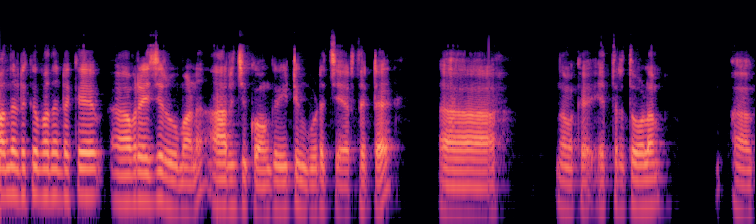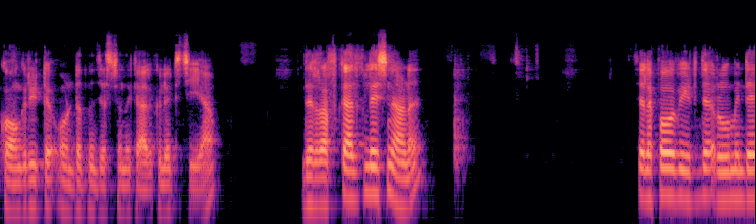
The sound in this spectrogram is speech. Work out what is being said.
പന്ത്രണ്ടക്ക് പന്ത്രണ്ടൊക്കെ ആവറേജ് റൂമാണ് ആറിഞ്ച് കോൺക്രീറ്റും കൂടെ ചേർത്തിട്ട് നമുക്ക് എത്രത്തോളം കോൺക്രീറ്റ് ഉണ്ടെന്ന് ജസ്റ്റ് ഒന്ന് കാൽക്കുലേറ്റ് ചെയ്യാം. ഇത് റഫ് കാൽക്കുലേഷൻ ആണ്. ചിലപ്പോൾ വീടിന്റെ റൂമിന്റെ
